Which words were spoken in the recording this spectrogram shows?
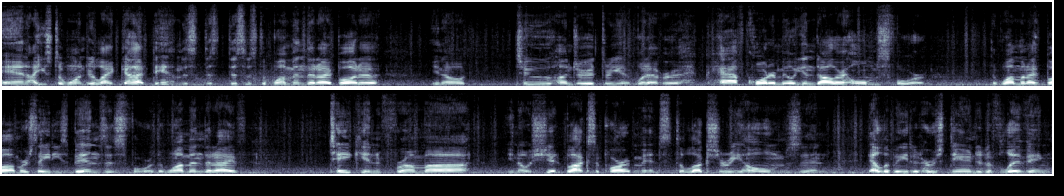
And I used to wonder, like, God damn, this this this is the woman that I bought a, you know, 200, 300, whatever, half quarter million dollar homes for. The woman I've bought Mercedes Benzes for. The woman that I've taken from, uh, you know, shitbox apartments to luxury homes and elevated her standard of living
